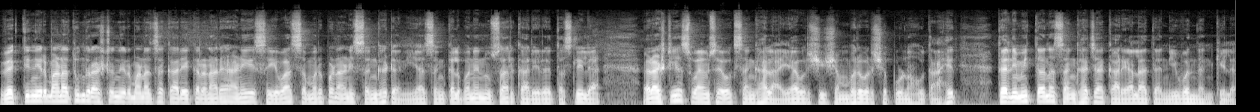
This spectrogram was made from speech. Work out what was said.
व्यक्तिनिर्माणातून राष्ट्रनिर्माणाचं कार्य करणाऱ्या आणि सेवा समर्पण आणि संघटन या संकल्पनेनुसार कार्यरत असलेल्या राष्ट्रीय स्वयंसेवक संघाला यावर्षी शंभर वर्ष पूर्ण होत आहेत. त्यानिमित्तानं संघाच्या कार्याला त्यांनी वंदन केलं.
